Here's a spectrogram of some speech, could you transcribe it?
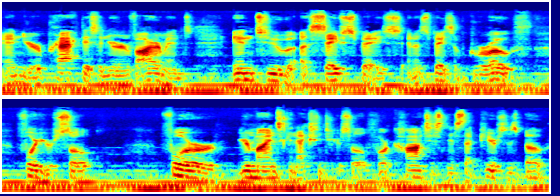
and your practice and your environment into a safe space and a space of growth for your soul, for your mind's connection to your soul, for consciousness that pierces both.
